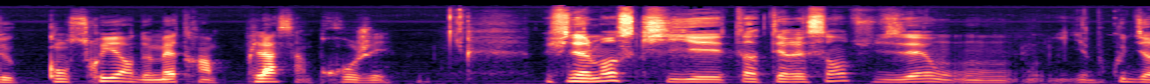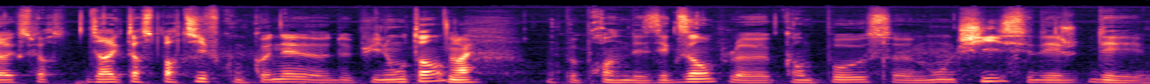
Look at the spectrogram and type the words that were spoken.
de construire, de mettre en place un projet. Mais finalement, ce qui est intéressant, tu disais, il y a beaucoup de directeurs, sportifs qu'on connaît euh, depuis longtemps. On peut prendre des exemples, euh, Campos, euh, Monchi, c'est des,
